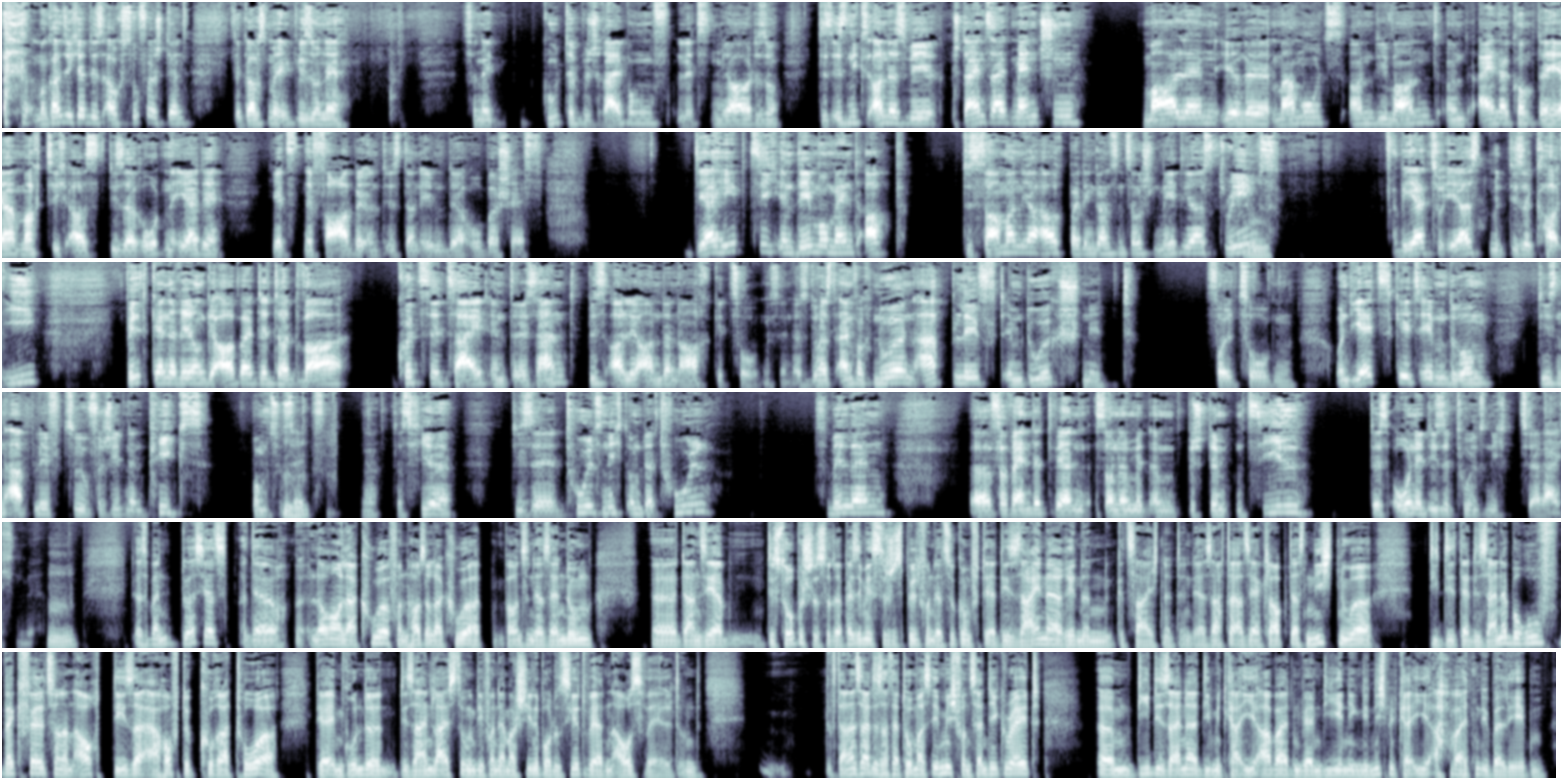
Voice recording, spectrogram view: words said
Man kann sich ja das auch so vorstellen, da gab es mal irgendwie so eine, so eine gute Beschreibung letzten Jahr oder so das ist nichts anderes wie Steinzeitmenschen malen ihre Mammuts an die Wand und einer kommt daher, macht sich aus dieser roten Erde jetzt eine Farbe und ist dann eben der Oberchef. Der hebt sich in dem Moment ab. Das sah man ja auch bei den ganzen Social Media Streams. Mhm. Wer zuerst mit dieser KI Bildgenerierung gearbeitet hat, war kurze Zeit interessant, bis alle anderen nachgezogen sind. Also du hast einfach nur einen Uplift im Durchschnitt vollzogen. Und jetzt geht's eben drum, diesen Uplift zu verschiedenen Peaks umzusetzen. Mhm. Ja, dass hier diese Tools nicht um der Tool willen äh, verwendet werden, sondern mit einem bestimmten Ziel, das ohne diese Tools nicht zu erreichen wäre. Mhm. Also man, du hast jetzt, der Laurent Lacour von Hauser Lacour hat bei uns in der Sendung äh, da ein sehr dystopisches oder pessimistisches Bild von der Zukunft der Designerinnen gezeichnet. Und er sagte, also er glaubt, dass nicht nur die, der Designerberuf wegfällt, sondern auch dieser erhoffte Kurator, der im Grunde Designleistungen, die von der Maschine produziert werden, auswählt. Und auf der anderen Seite sagt der Thomas Immich von Centigrade, die Designer, die mit KI arbeiten, werden diejenigen, die nicht mit KI arbeiten, überleben.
